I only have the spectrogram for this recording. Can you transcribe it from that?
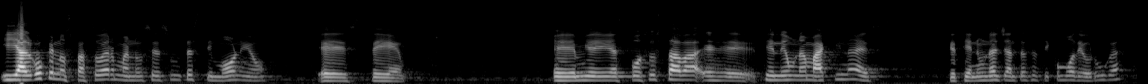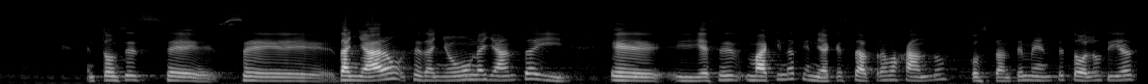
Y algo que nos pasó, hermanos, es un testimonio. Este, eh, mi esposo estaba, eh, tiene una máquina, es que tiene unas llantas así como de oruga. Entonces se, dañaron, se dañó una llanta y, eh, y esa máquina tenía que estar trabajando constantemente todos los días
